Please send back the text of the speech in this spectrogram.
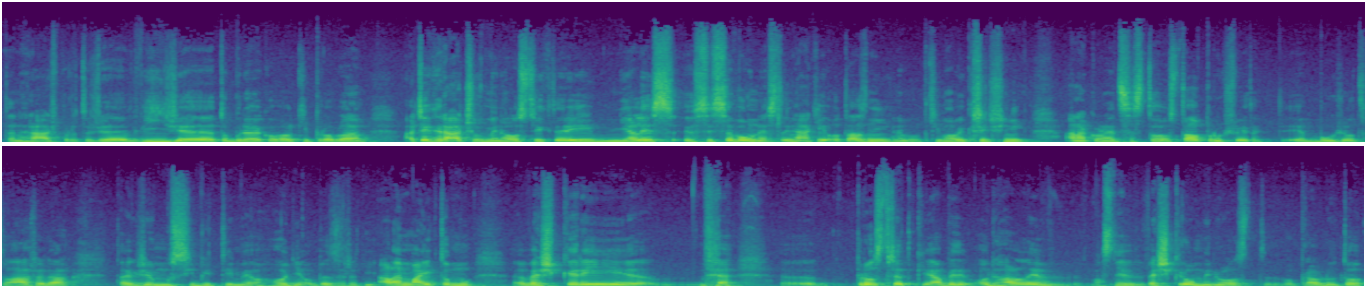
ten hráč, protože ví, že to bude jako velký problém. A těch hráčů v minulosti, kteří měli si sebou nesli nějaký otazník nebo přímo vykřičník a nakonec se z toho stal průšvih, tak je bohužel celá řada, takže musí být týmy hodně obezřetní. Ale mají k tomu veškerý prostředky, aby odhalili vlastně veškerou minulost. Opravdu to,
